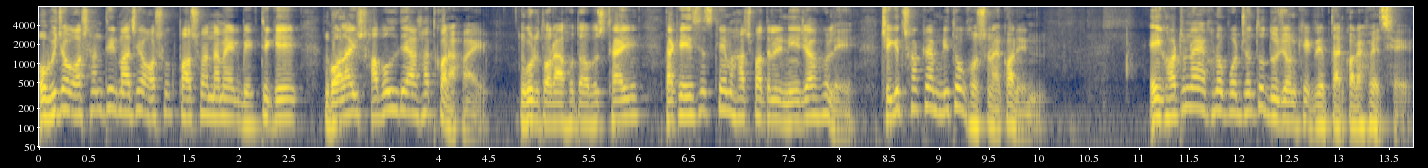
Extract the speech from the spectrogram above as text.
অভিযোগ অশান্তির মাঝে অশোক পাসোয়ান নামে এক ব্যক্তিকে গলায় শাবল দিয়ে আঘাত করা হয়। গুরুতর আহত অবস্থায় তাকে এসএসকেএম হাসপাতালে নিয়ে যাওয়া হলে চিকিৎসকরা মৃত ঘোষণা করেন। এই ঘটনায় এখনও পর্যন্ত দুজনকে গ্রেপ্তার করা হয়েছে।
